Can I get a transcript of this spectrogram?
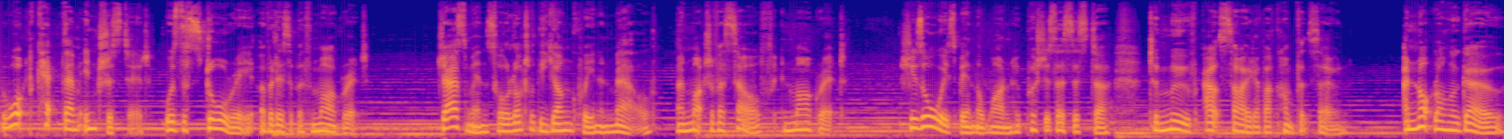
But what kept them interested was the story of Elizabeth and Margaret. Jasmine saw a lot of the young queen in Mel and much of herself in Margaret. She's always been the one who pushes her sister to move outside of her comfort zone. And not long ago,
